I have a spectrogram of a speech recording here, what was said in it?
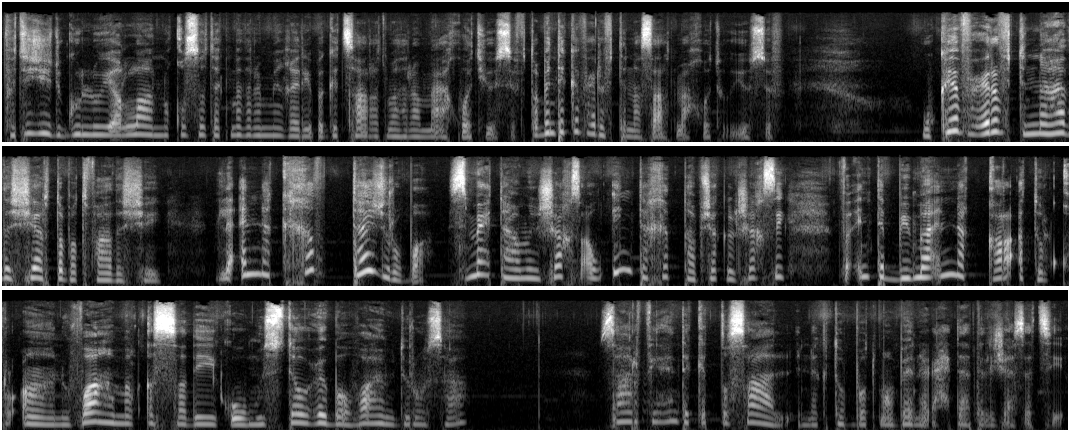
فتيجي تقول له يا الله إنه قصتك مثلا من غريبة قد صارت مثلا مع أخوة يوسف. طب أنت كيف عرفت إنها صارت مع أخوة يوسف؟ وكيف عرفت إن هذا الشيء ارتبط في هذا الشيء؟ لأنك خذت تجربة سمعتها من شخص أو أنت خذتها بشكل شخصي فأنت بما إنك قرأت القرآن وفاهم القصة ديك ومستوعبة وفاهم دروسها صار في عندك اتصال إنك تربط ما بين الأحداث اللي جالسة تصير.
